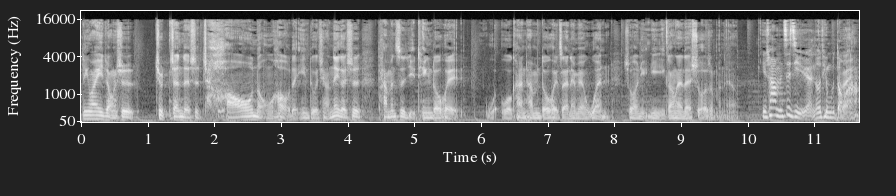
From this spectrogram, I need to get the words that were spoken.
另外一种是就真的是超浓厚的印度腔，那个是他们自己听都会，我我看他们都会在那边问说你你刚才在说什么呢？你说他们自己人都听不懂啊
